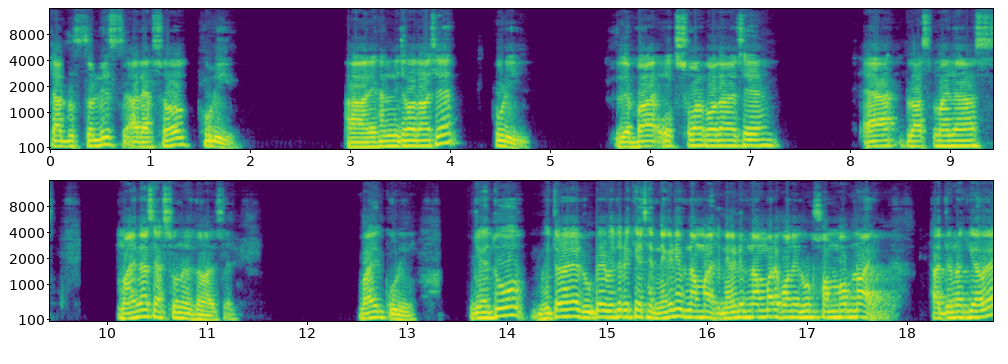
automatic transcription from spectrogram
চার চল্লিশ আর একশো কুড়ি। আর এখানে নিচে কত আছে? কুড়ি। বা এক্স সমান কত আছে? এক প্লাস মাইনাস মাইনাস একশো উনিশ আছে। বাই কুড়ি। যেহেতু ভিতরে রুটের ভিতরে কি আছে নেগেটিভ নাম্বার আছে নেগেটিভ নাম্বারে কোনো রুট সম্ভব নয়। তার জন্য কি হবে?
